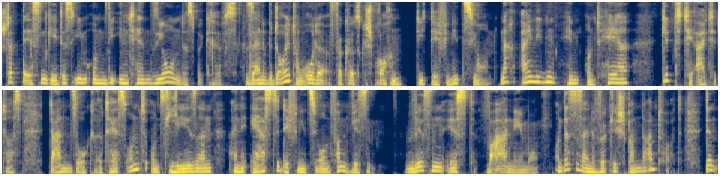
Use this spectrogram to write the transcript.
Stattdessen geht es ihm um die Intention des Begriffs, seine Bedeutung oder, verkürzt gesprochen, die Definition. Nach einigem Hin und Her gibt Theaetetos dann Sokrates und uns Lesern eine erste Definition von Wissen. Wissen ist Wahrnehmung. Und das ist eine wirklich spannende Antwort. Denn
